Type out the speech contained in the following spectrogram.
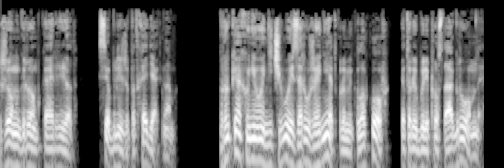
же он громко орёт, все ближе подходя к нам. В руках у него ничего из оружия нет, кроме кулаков, которые были просто огромны.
